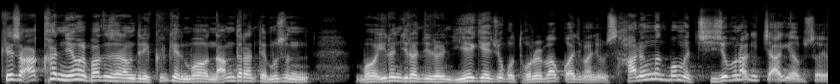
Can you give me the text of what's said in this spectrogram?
그래서 악한 영을 받은 사람들이 그렇게 뭐 남들한테 무슨 뭐 이런 이런 일을 얘기해 주고 돈을 받고 하지만 사는 건 보면 지저분하게 짝이 없어요.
